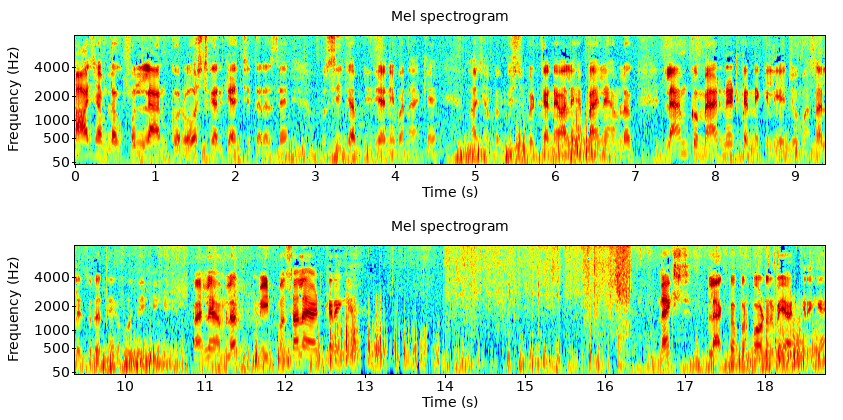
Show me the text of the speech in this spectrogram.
आज हम लोग फुल लैम्प को रोस्ट करके अच्छी तरह से उसी का बिरयानी बना के आज हम लोग डिस्ट्रीब्यूट करने वाले हैं। पहले हम लोग लैम्प को मैरिनेट करने के लिए जो मसाले ज़रूरत है, वो देखेंगे। पहले हम लोग मीट मसाला ऐड करेंगे। नेक्स्ट ब्लैक पेपर पाउडर भी ऐड करेंगे।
